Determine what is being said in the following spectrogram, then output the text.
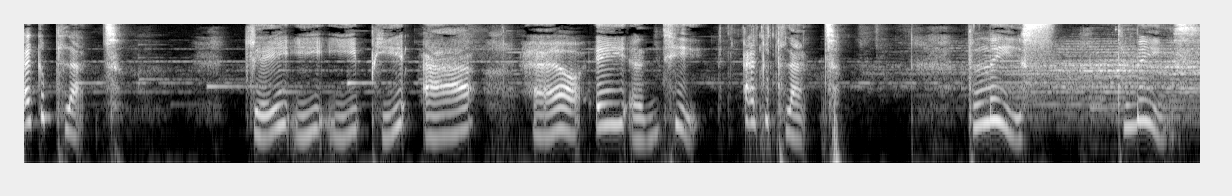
eggplant. J E E P L L A N T, eggplant. Please, please.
